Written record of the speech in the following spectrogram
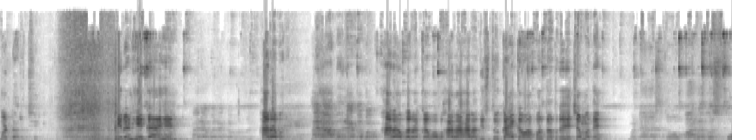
मटरची. किरण हे काय आहे? हराभरा कबाब हरा हरा भरा कबाब. हरा भरा कबाब. हरा हरा दिसतोय. काय काय वापरतात ग ह्याच्यामध्ये? मटार असतो पालक असतो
